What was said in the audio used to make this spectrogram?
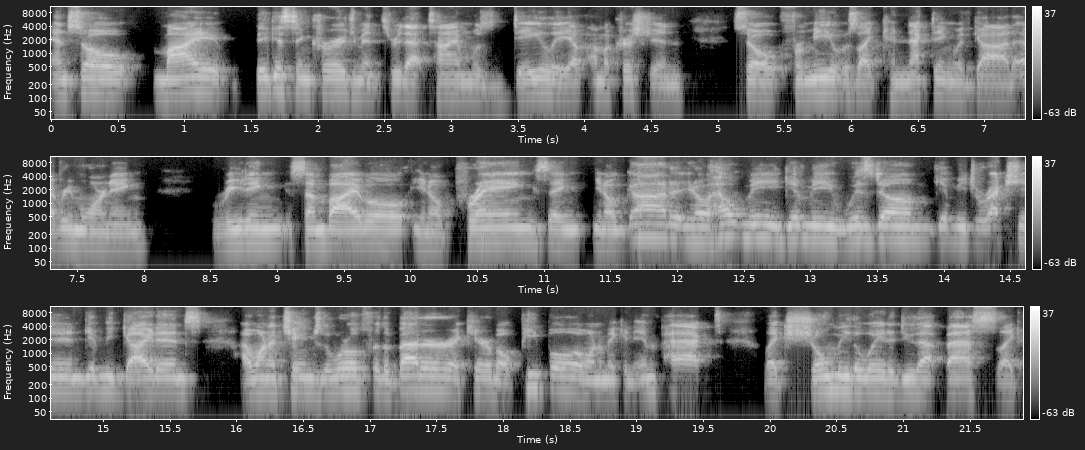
and so my biggest encouragement through that time was daily i'm a christian so for me it was like connecting with god every morning reading some Bible, you know, praying, saying, you know, God, you know, help me, give me wisdom, give me direction, give me guidance. I want to change the world for the better. I care about people. I want to make an impact. Like, show me the way to do that best. Like,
